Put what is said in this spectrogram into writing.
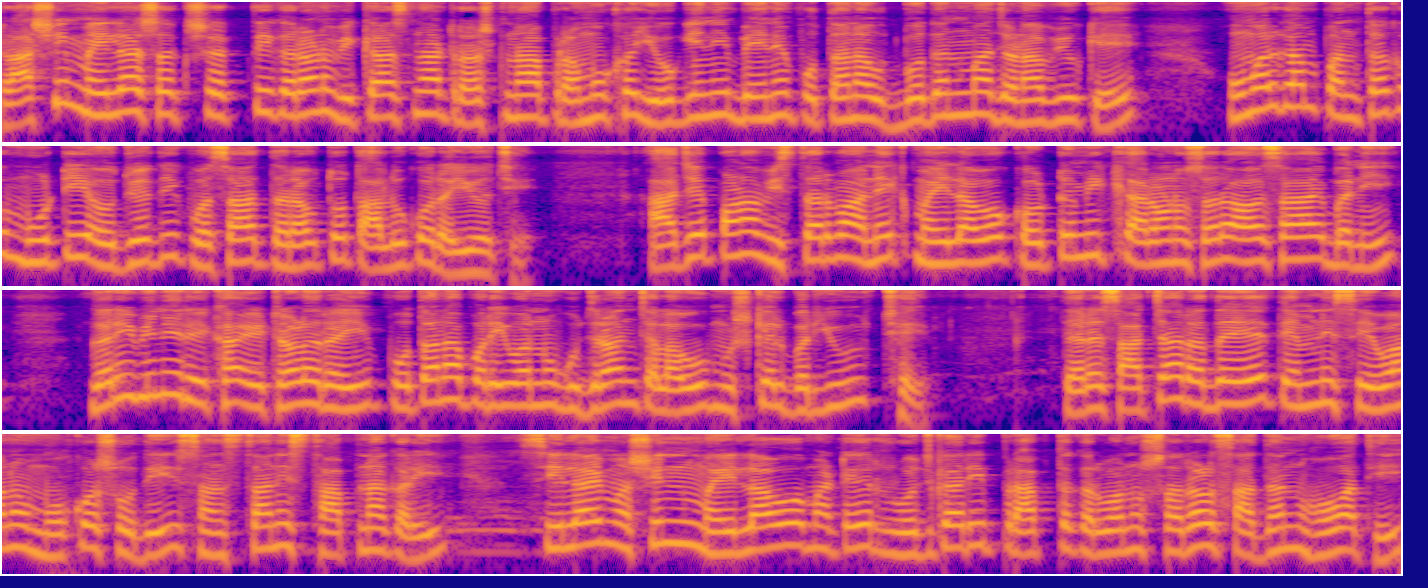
રાશિ મહિલા સશક્તિકરણ વિકાસના ટ્રસ્ટના પ્રમુખ યોગીની બેને પોતાના ઉદ્બોધનમાં જણાવ્યું કે, ઉમરગામ પંથક મોટી ઔદ્યોગિક વસાહત ધરાવતો તાલુકો રહ્યો છે. આજે પણ આ વિસ્તારમાં અનેક મહિલાઓ કૌટુંબિક કારણોસર અસહાય બની, ગરીબીની રેખા હેઠળ રહી પોતાના પરિવારનું ગુજરાન ચલાવવું મુશ્કેલભર્યું છે. ત્યારે સાચા હૃદયે તેમની સેવાનો મોકો શોધી સંસ્થાની સ્થાપના કરી સિલાઈ મશીન મહિલાઓ માટે રોજગારી પ્રાપ્ત કરવાનું સરળ સાધન હોવાથી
